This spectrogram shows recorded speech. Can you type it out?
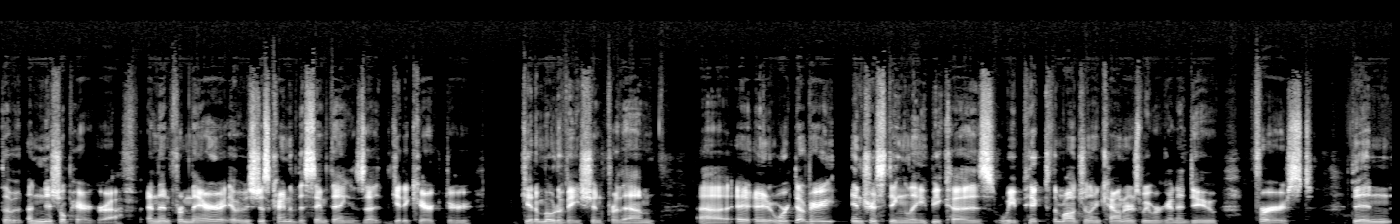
the initial paragraph. And then from there, it was just kind of the same thing: is that get a character, get a motivation for them. Uh, it, it worked out very interestingly because we picked the modular encounters we were going to do first, then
